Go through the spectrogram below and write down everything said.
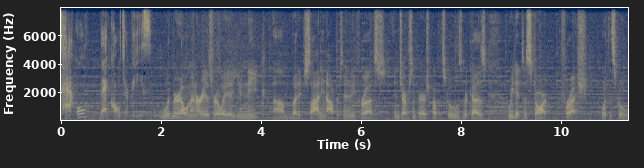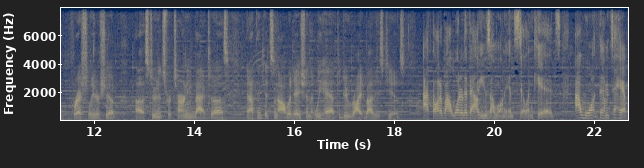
tackle that culture piece. Woodmere Elementary is really a unique um, but exciting opportunity for us in Jefferson Parish Public Schools because we get to start fresh with the school, fresh leadership, uh, students returning back to us, and I think it's an obligation that we have to do right by these kids. I thought about what are the values I want to instill in kids. I want them to have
